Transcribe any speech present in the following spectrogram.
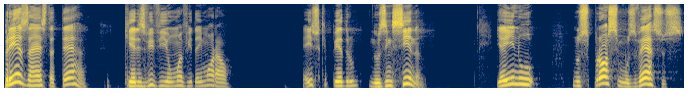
presa a esta terra, que eles viviam uma vida imoral. É isso que Pedro nos ensina. E aí, no, nos próximos versos,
